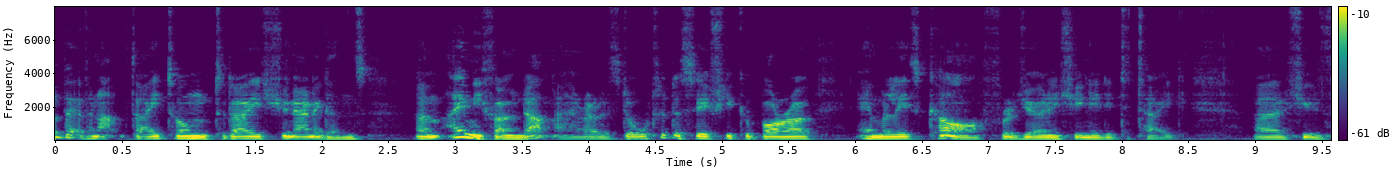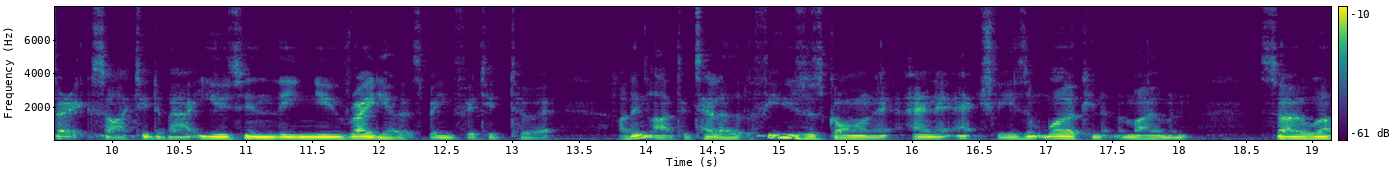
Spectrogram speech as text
little bit of an update on today's shenanigans. Um, Amy phoned up, our eldest daughter, to see if she could borrow Emily's car for a journey she needed to take. Uh, she was very excited about using the new radio that's been fitted to it. I didn't like to tell her that the fuse has gone on it and it actually isn't working at the moment. So uh,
